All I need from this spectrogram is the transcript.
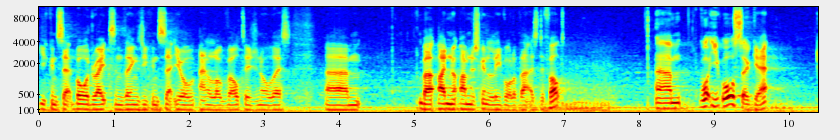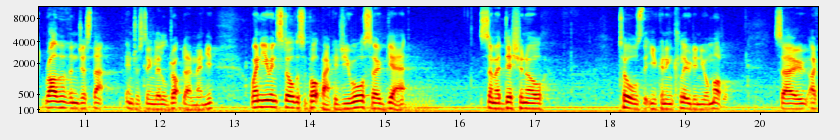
you, can set baud rates and things. You can set your analog voltage and all this. Um, but I'm, not, I'm just going to leave all of that as default. Um, what you also get, rather than just that interesting little drop-down menu, when you install the support package, you also get some additional tools that you can include in your model. So I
